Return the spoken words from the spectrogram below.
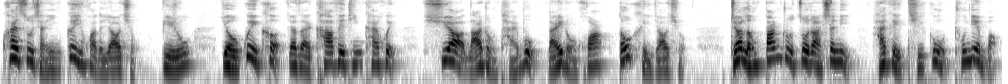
快速响应个性化的要求。比如有贵客要在咖啡厅开会，需要哪种台布、哪一种花都可以要求，只要能帮助作战胜利，还可以提供充电宝，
